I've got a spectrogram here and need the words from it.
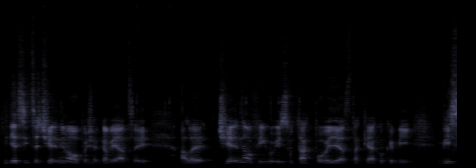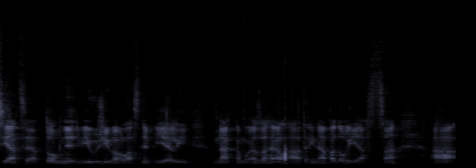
kde síce čierny má opešaka viacej, ale čierneho figury sú tak povediac také ako keby vysiace a to hneď využíva vlastne biely Nakamura zahral A3 napadol jazdca a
